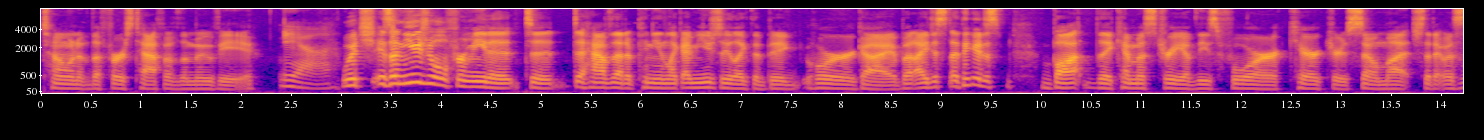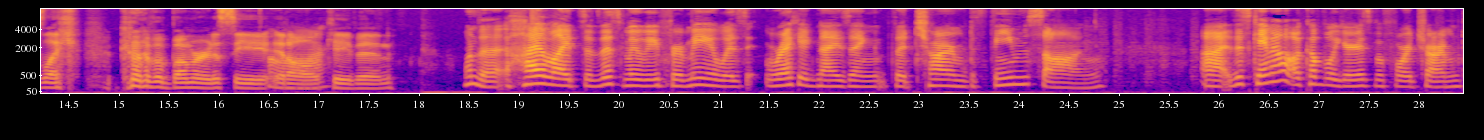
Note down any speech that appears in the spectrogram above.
tone of the first half of the movie Yeah. which is unusual for me to to to have that opinion like i'm usually like the big horror guy but i just i think i just bought the chemistry of these four characters so much that it was like kind of a bummer to see it all cave in One of the highlights of this movie for me was recognizing the Charmed theme song. Uh, this came out a couple years before Charmed,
